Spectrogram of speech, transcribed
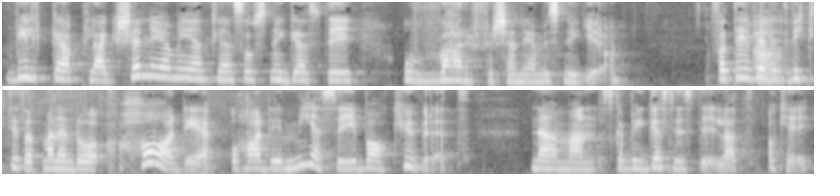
vilka plagg känner jag mig egentligen som snyggast i och varför känner jag mig snygg i dem. För att det är väldigt Ja. viktigt att man ändå har det och har det med sig i bakhuvudet när man ska bygga sin stil. Att okej,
